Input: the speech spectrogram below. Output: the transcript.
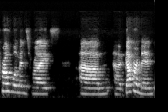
pro women's rights um, uh, government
